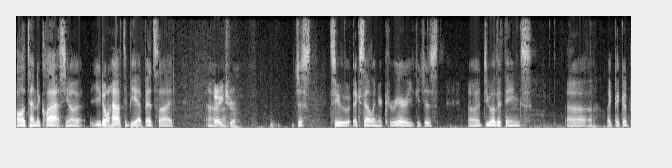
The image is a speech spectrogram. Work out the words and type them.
I'll attend a class. You know, you don't have to be at bedside. Uh, Very true. just to excel in your career, you could just uh, do other things, uh, like pick up.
